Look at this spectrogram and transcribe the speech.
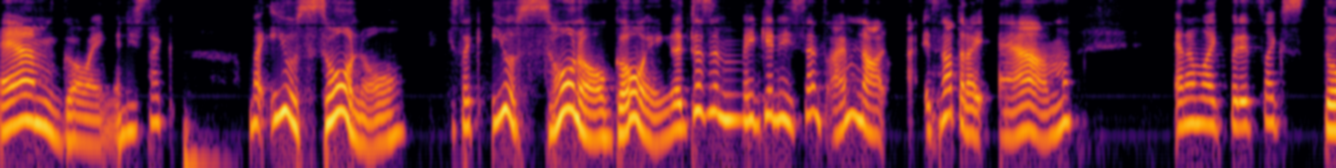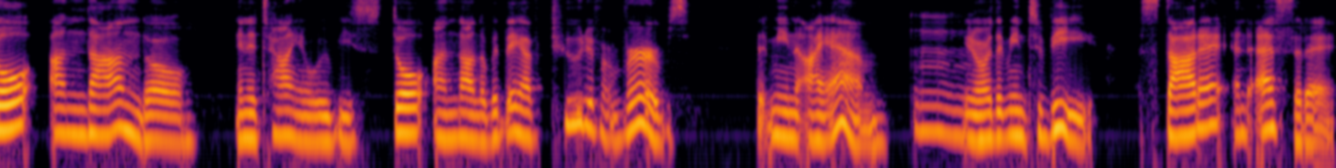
am going and he's like ma io sono he's like io sono going that doesn't make any sense i'm not it's not that i am and i'm like but it's like sto andando in italian would be sto andando but they have two different verbs that mean i am mm. you know or that mean to be stare and essere.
